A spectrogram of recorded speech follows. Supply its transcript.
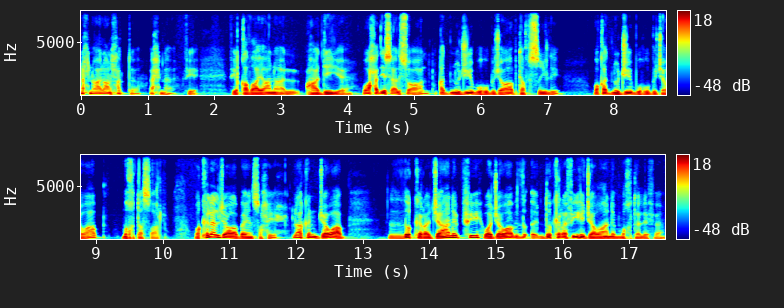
نحن الآن حتى إحنا في في قضايانا العادية. واحد يسأل سؤال قد نجيبه بجواب تفصيلي وقد نجيبه بجواب مختصر. وكلا الجوابين صحيح لكن جواب ذكر جانب فيه وجواب ذكر فيه جوانب مختلفة.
